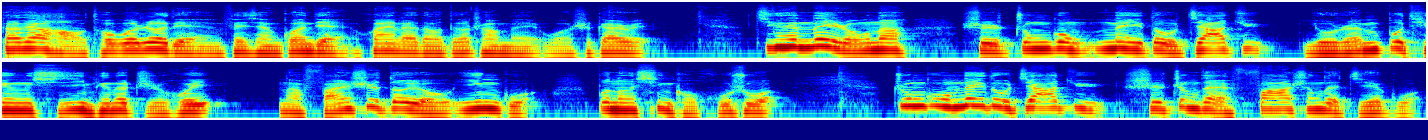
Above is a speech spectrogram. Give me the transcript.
大家好，透过热点分享观点，欢迎来到德传媒，我是 Gary。今天的内容呢是中共内斗加剧，有人不听习近平的指挥，那凡事都有因果，不能信口胡说。中共内斗加剧是正在发生的结果，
